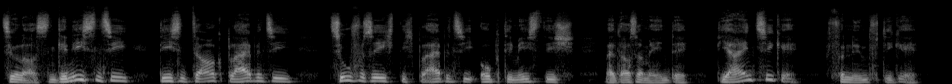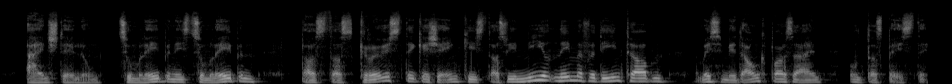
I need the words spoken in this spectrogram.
zu lassen. Genießen Sie diesen Tag, bleiben Sie zuversichtlich, bleiben Sie optimistisch, weil das am Ende die einzige vernünftige Einstellung zum Leben ist, zum Leben das das größte Geschenk ist, das wir nie und nimmer verdient haben, da müssen wir dankbar sein und das Beste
